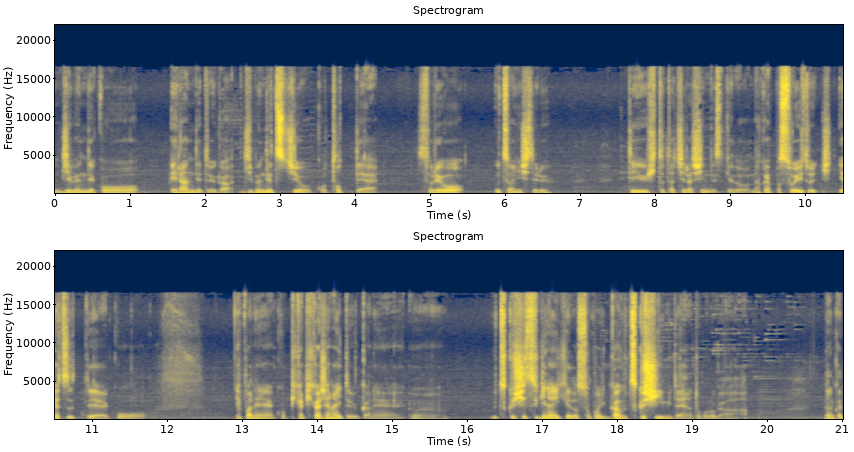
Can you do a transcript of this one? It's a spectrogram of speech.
ん、自分でこう選んでというか自分で土をこう取ってそれを器にしてる。っていう人たちらしいんですけどなんかやっぱそういうやつってこうやっぱねこうピカピカじゃないというかね、うん、美しすぎないけどそこが美しいみたいなところがなんか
